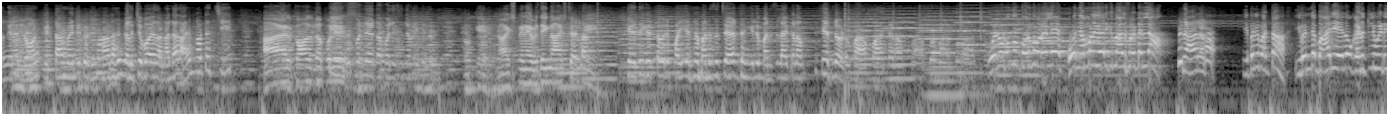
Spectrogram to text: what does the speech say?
അങ്ങനെ ലോൺ കിട്ടാൻ വേണ്ടിട്ട് ഒരു നാടകം കളിച്ചു പോയതാണ്. അല്ലാതെ I am not a chief I'll call the police. പോലീസിനെ വിളിക്കുന്നു Okay, now explain everything. Nice to ചേട്ടാ me. ഗതികെട്ട ഒരു പയ്യന്റെ മനസ്സ് ചേട്ടെങ്കിലും മനസ്സിലാക്കണം. എന്നോട് മാപ്പാക്കണം മാപ്പ് ഓനോടൊന്നും തുറന്നു പറയല്ലേ? ഓ നമ്മൾ വിചാരിക്കുന്ന ആൽഫ്രഡ് അല്ല പിന്നെ ആരാടാ? ഇവന് വട്ട ഇവന്റെ ഭാര്യ ഏതോ കിണറ്റിൽ വീട്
